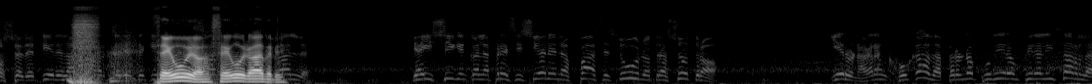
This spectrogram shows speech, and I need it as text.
este Seguro, seguro, Adri. Siguen con la precisión en los pases, uno tras otro. Y era una gran jugada, pero no pudieron finalizarla.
